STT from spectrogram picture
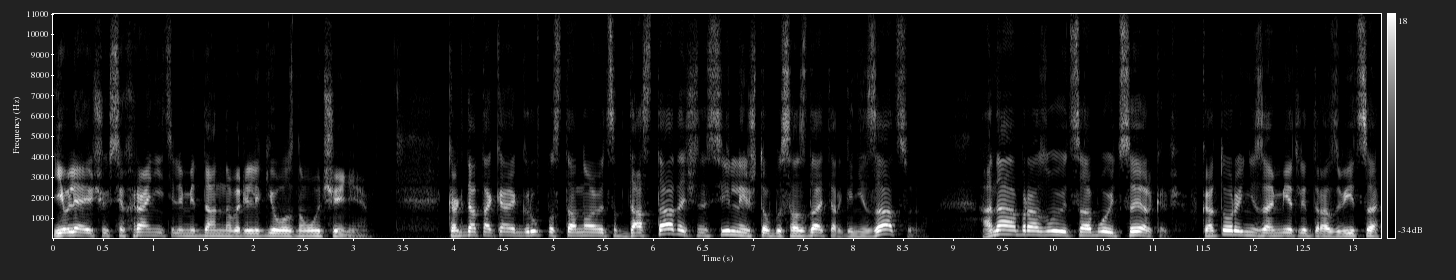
являющихся хранителями данного религиозного учения. Когда такая группа становится достаточно сильной, чтобы создать организацию, она образует собой церковь, в которой не замедлит развиться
